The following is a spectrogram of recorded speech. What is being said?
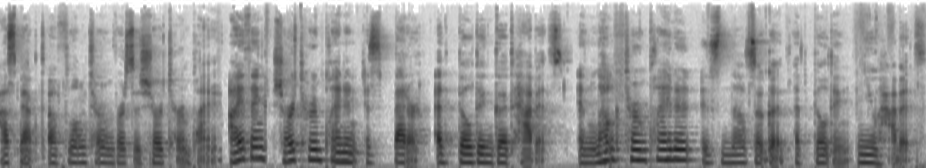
aspect of long term versus short term planning. I think short term planning is better at building good habits, and long term planning is not so good at building new habits.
